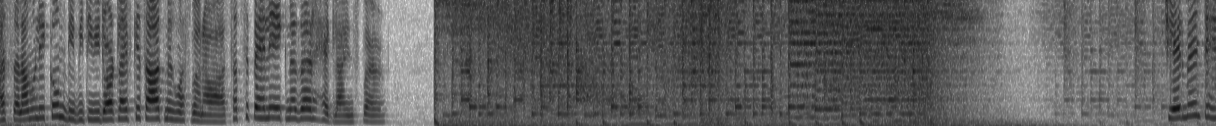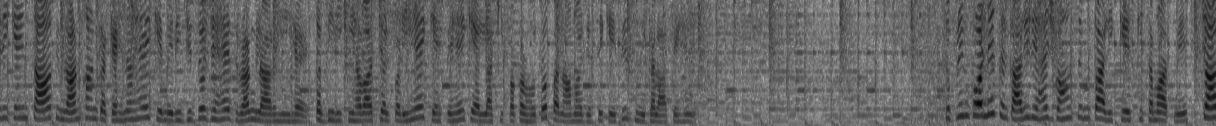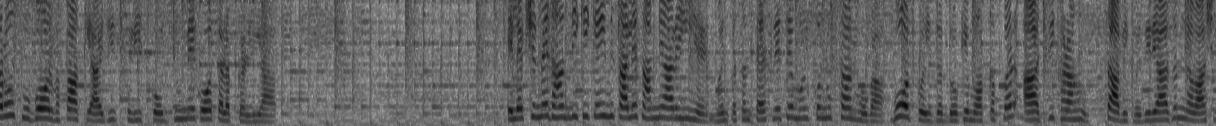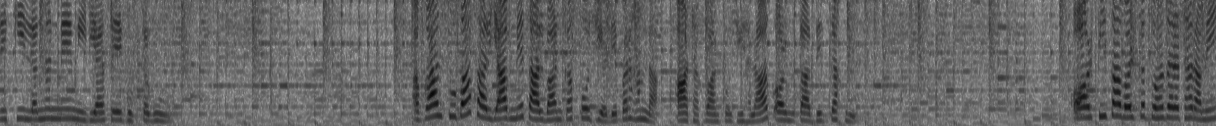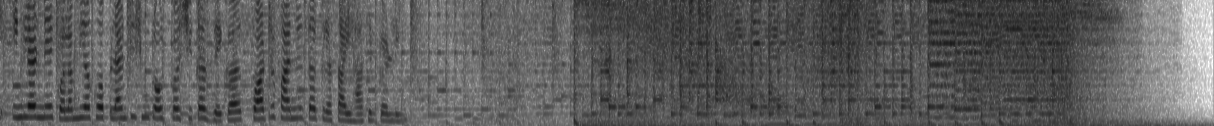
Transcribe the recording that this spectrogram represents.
अस्सलाम वालेकुम डीबीटीवी dot live के साथ मैं हूँ असमा नवाज़। सबसे पहले एक नज़र हेडलाइंस पर। चेयरमैन तहरीक इंसाफ इमरान खान का कहना है कि मेरी जिद्दोजहद रंग ला रही है। तब्दीली की हवा चल पड़ी है, कहते हैं कि अल्लाह की पकड़ हो तो पनामा जैसे केसेस निकल आते हैं। सुप्रीम कोर्ट ने सरकारी रिहाइश गाहों ऐसी मुतालिक केस की समात में चारों सूबों और वफाक की आईजी पुलिस को जुम्मे को तलब कर लिया। इलेक्शन में धांधली की कई मिसालें सामने आ रही हैं। मनपसंद फैसले से मुल्क को नुकसान होगा। वोट को इज़्ज़त दो के मौकफ पर आज भी खड़ा हूँ। सबक वज़ीर आज़म नवाज़ शरीफ की लंदन में मीडिया से गुफ्तगू। अफगान सूबा फारियाब में तालिबान का फौजी अड्डे पर हमला, आठ अफगान फौजी हलाक और मुताद जख्मी। और फीफा वर्ल्ड कप 2018 में इंग्लैंड ने कोलंबिया को प्लेंटी शूट आउट पर शिकस्त देकर क्वार्टर फाइनल तक रसाई हासिल कर ली।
